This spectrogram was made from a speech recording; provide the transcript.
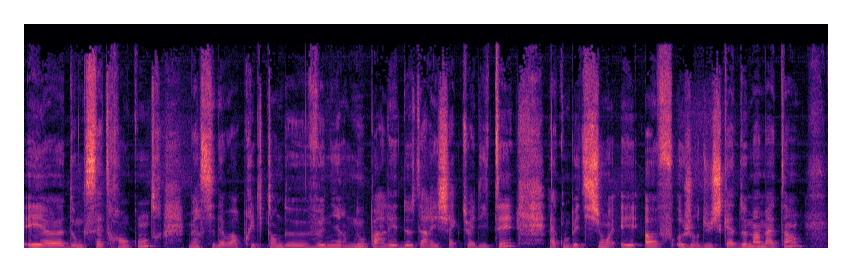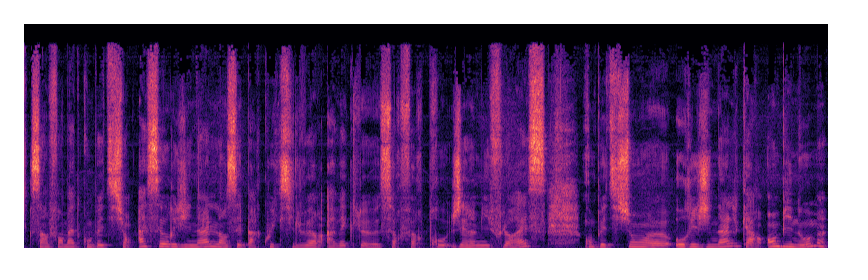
et euh, donc cette rencontre. Merci d'avoir pris le temps de venir nous parler de ta riche actualité. La compétition est off aujourd'hui jusqu'à demain matin. C'est un format de compétition assez original lancé par Quicksilver avec le surfeur pro Jérémy Flores. Compétition euh, originale car en binôme.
